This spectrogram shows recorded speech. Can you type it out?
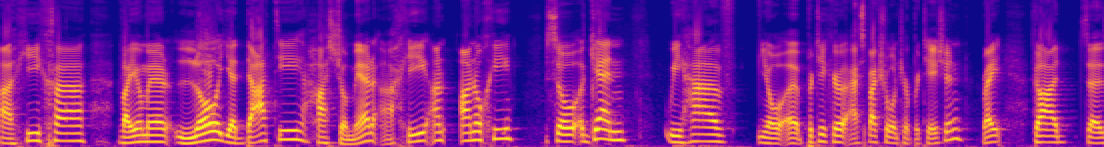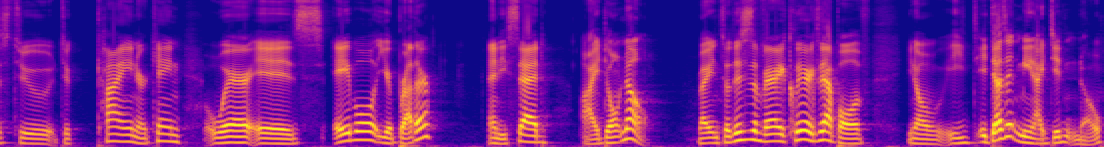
ahicha, vayomer lo yadati hashomer ahi anochi. So again, we have you know a particular aspectual interpretation, right? God says to to Cain or Cain, "Where is Abel, your brother?" And he said, "I don't know." Right? And so this is a very clear example of, you know, he, it doesn't mean I didn't know,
